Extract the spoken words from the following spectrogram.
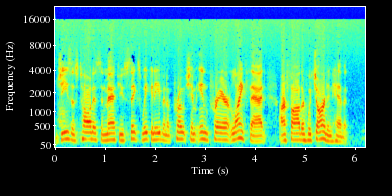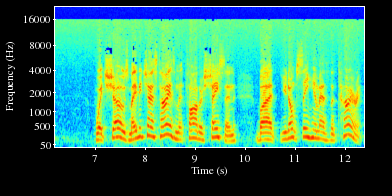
Jesus taught us in Matthew 6 we can even approach Him in prayer like that, Our Father which art in heaven. Which shows maybe chastisement, fathers chasten, but you don't see him as the tyrant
